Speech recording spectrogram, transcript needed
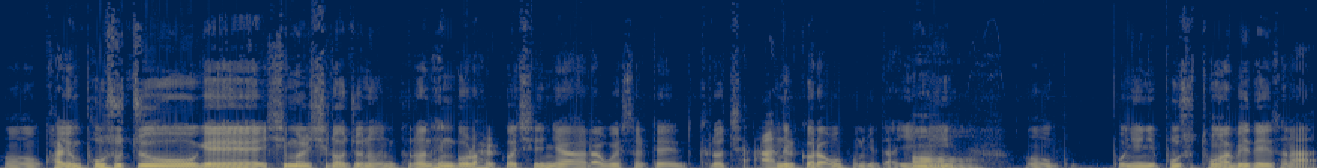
어, 과연 보수 쪽에 힘을 실어주는 그런 행보를 할 것이냐라고 했을 때 그렇지 않을 거라고 봅니다. 이미 어. 어, 본인이 보수 통합에 대해서는 아-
